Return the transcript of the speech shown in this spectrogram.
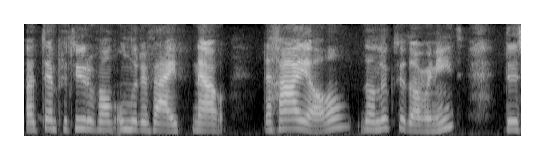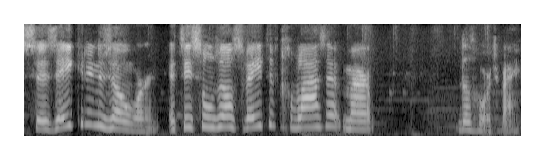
uh, temperaturen van onder de 5. Nou, daar ga je al. Dan lukt het dan weer niet. Dus uh, zeker in de zomer. Het is soms wel zweten geblazen, maar dat hoort erbij.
